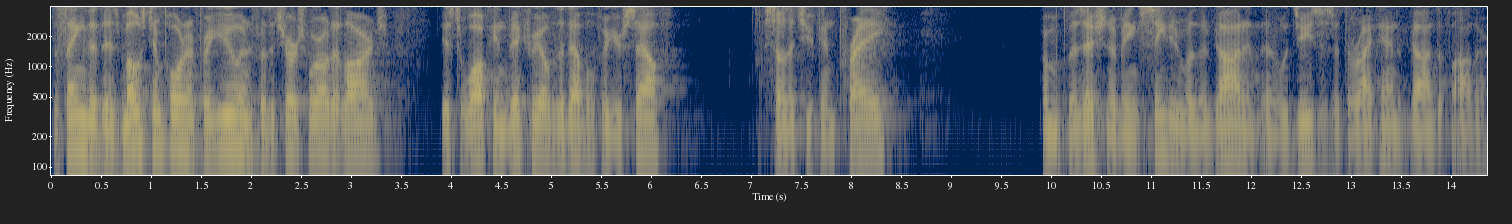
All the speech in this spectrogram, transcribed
the thing that is most important for you and for the church world at large is to walk in victory over the devil for yourself so that you can pray from a position of being seated with God, uh, with Jesus at the right hand of God the Father,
